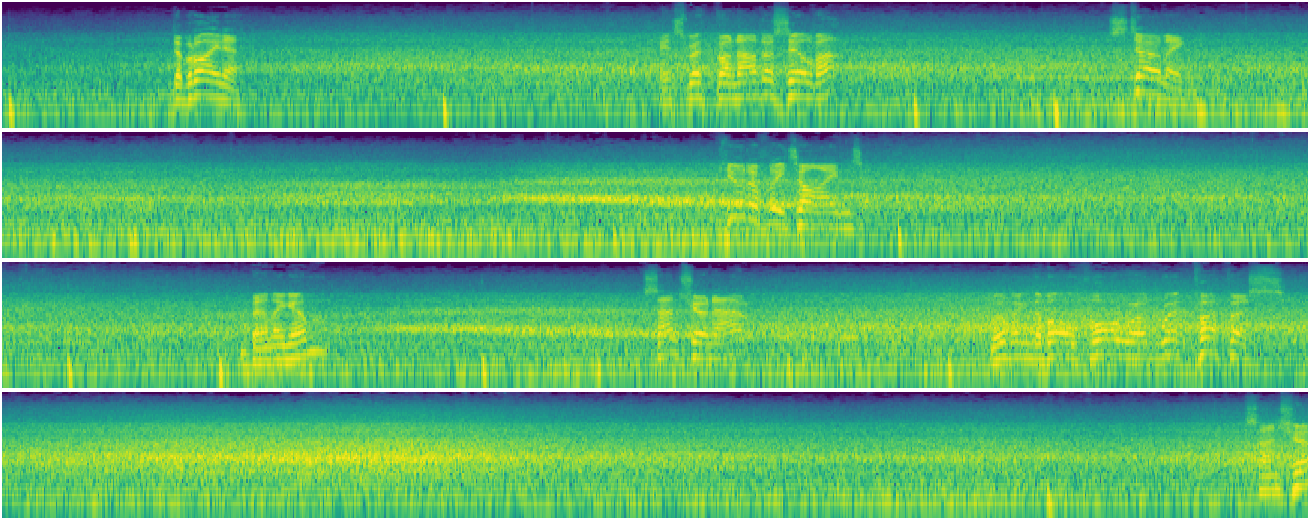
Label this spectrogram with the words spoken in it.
De Bruyne. It's with Bernardo Silva. Sterling. Beautifully timed. Bellingham. Sancho now. Moving the ball forward with purpose. Sancho.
